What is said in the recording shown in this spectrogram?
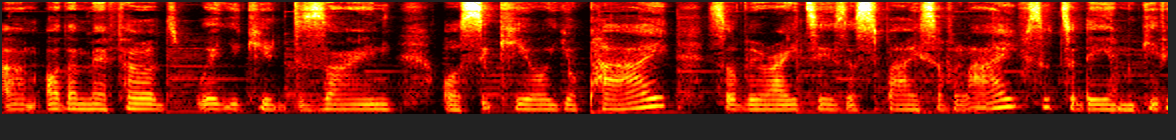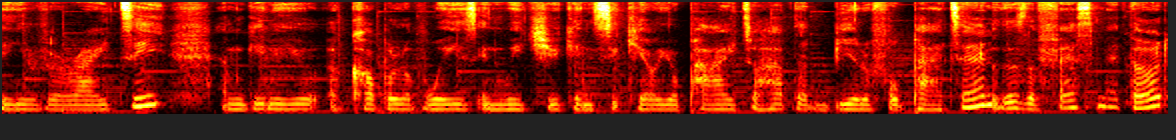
um, other methods where you could design or secure your pie. So variety is the spice of life. So today I'm giving you variety I'm giving you a couple of ways in which you can secure your pie to have that beautiful pattern. This is the first method.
